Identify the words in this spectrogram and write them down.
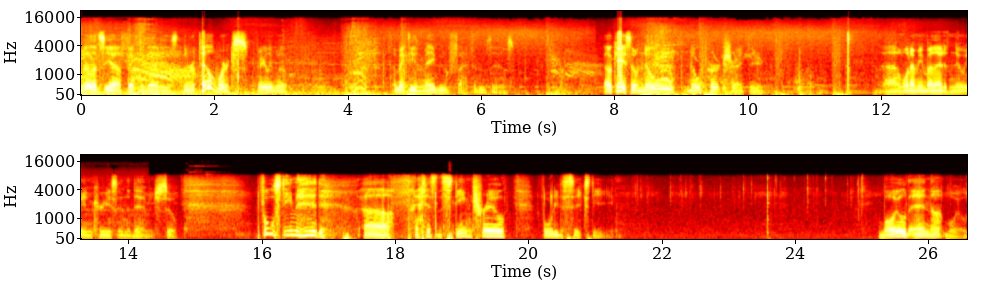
Well, let's see how effective that is. The repel works fairly well. I'll make these Mabu fight for themselves. Okay, so no no perks right there. Uh, what I mean by that is no increase in the damage. So, full steam ahead. Uh, that is the steam trail, 40 to 60. Boiled and not boiled.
